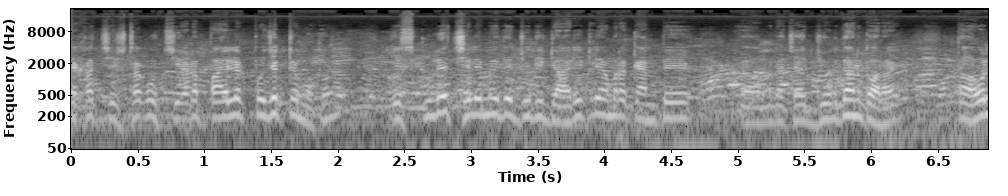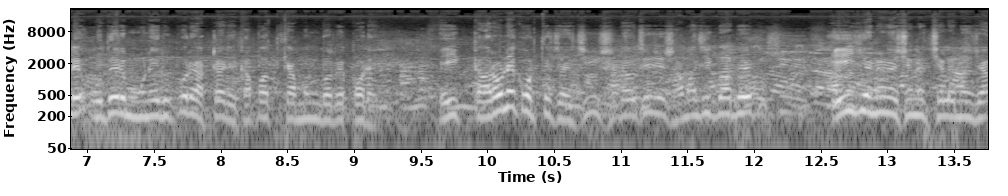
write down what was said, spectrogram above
দেখার চেষ্টা করছি, একটা পাইলট প্রজেক্টের মতন, যে স্কুলের ছেলে মেয়েদের যদি ডাইরেক্টলি আমরা ক্যাম্পে আমরা চাই যোগদান করাই তাহলে ওদের মনের উপর একটা রেখাপাত কেমনভাবে করে। এই কারণে করতে চাইছি, সেটা হচ্ছে যে সামাজিকভাবে এই জেনারেশনের ছেলে মেয়ে যা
